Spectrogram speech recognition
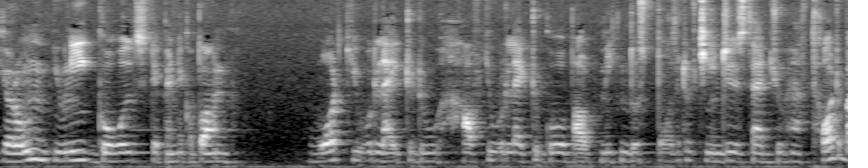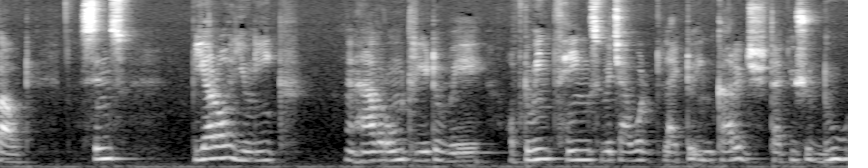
your own unique goals depending upon what you would like to do, how you would like to go about making those positive changes that you have thought about. Since we are all unique and have our own creative way of doing things, which I would like to encourage that you should do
